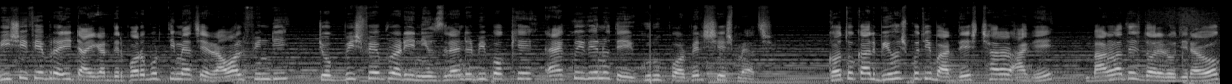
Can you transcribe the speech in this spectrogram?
বিশে ফেব্রুয়ারি টাইগারদের পরবর্তী ম্যাচে রাওয়ালপিন্ডি, চব্বিশ ফেব্রুয়ারি নিউজিল্যান্ডের বিপক্ষে একই ভেন্যুতে গ্রুপ পর্বের শেষ ম্যাচ। গতকাল বৃহস্পতিবার দেশ ছাড়ার আগে বাংলাদেশ দলের অধিনায়ক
